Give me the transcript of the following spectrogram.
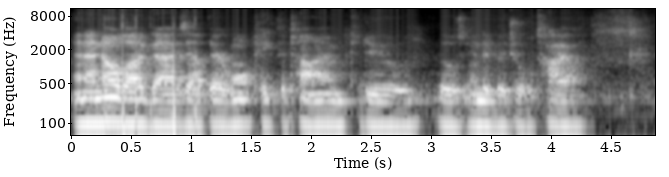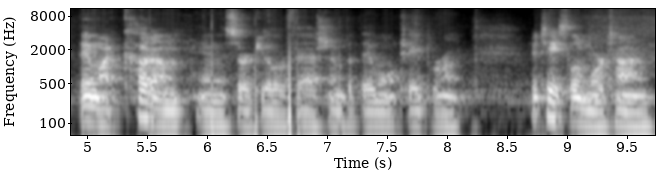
And I know a lot of guys out there won't take the time to do those individual tile. They might cut them in a circular fashion, but they won't taper them. It takes a little more time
